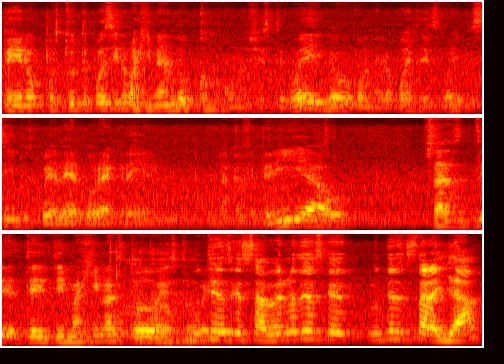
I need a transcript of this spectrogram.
Pero pues tú te puedes ir imaginando cómo conoció a este güey, luego cuando lo cuentes, güey, pues sí, pues voy a leer Dorian Gray en la cafetería, o... O sea, te, te- te imaginas todo Ajá, esto, No güey. tienes que saber, no tienes que, no tienes que estar allá,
